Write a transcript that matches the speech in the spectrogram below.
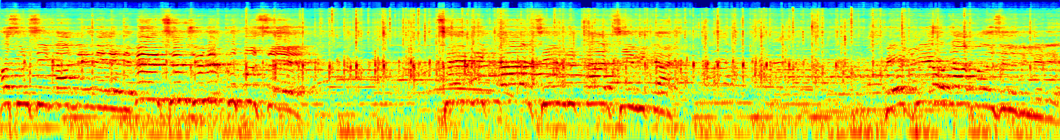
Hasan Hüseyin Mermer'in ellerinde ve üçüncülük kupası. Tebrikler. Ve Biyoderma özel ödülleri.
